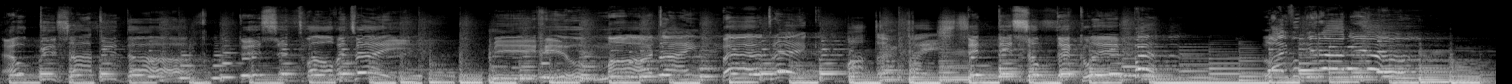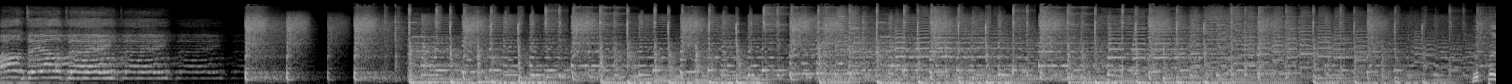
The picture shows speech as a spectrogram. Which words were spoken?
Elke zaterdag tussen 12 en 2. Michiel, Martijn, Patrick. Wat een feest. Dit is op de klippen.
